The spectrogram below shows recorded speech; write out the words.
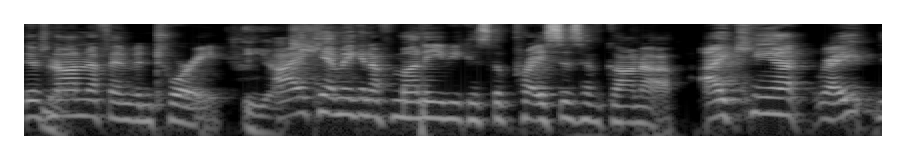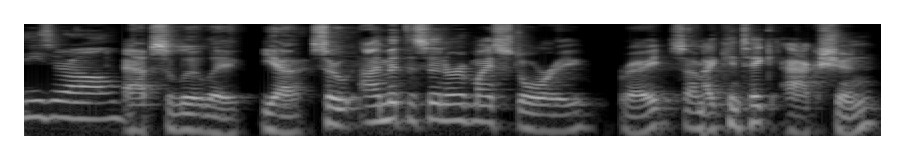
there's Yeah. not enough inventory. yes. I can't make enough money because the prices have gone up. I can't, right? These are all Absolutely. Yeah. So I'm at the center of my story, right? So I can take action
